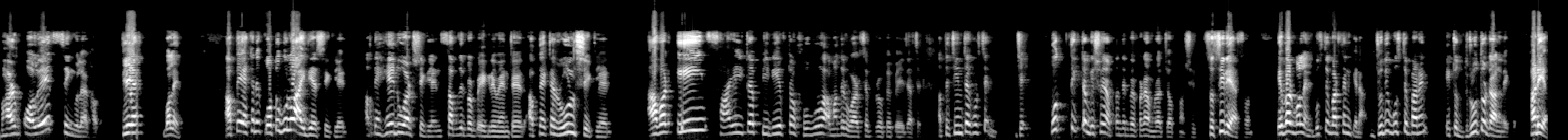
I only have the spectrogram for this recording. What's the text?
ভার্ব অলওয়েজ সিঙ্গুলার হবে। ক্লিয়ার বলেন। আপনি এখানে কতগুলো আইডিয়া শিখলেন? আপনি হেড ওয়ার্ড শিখলেন সাবজেক্ট অফ এগ্রিমেন্টের আপনি একটা রুল শিখলেন। আবার এই ফাইলটা পিডিএফটা হুবহু আমাদের হোয়াটসঅ্যাপ গ্রুপে পেয়ে যাচ্ছে আপনি চিন্তা করছেন যে প্রত্যেকটা বিষয়ে আপনাদের ব্যাপারে আমরা যত্নশীল সো সিরিয়াস হন। এবার বলেন, বুঝতে পারছেন কিনা? যদি বুঝতে পারেন, একটু দ্রুত ডান লিখুন। হারিয়া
